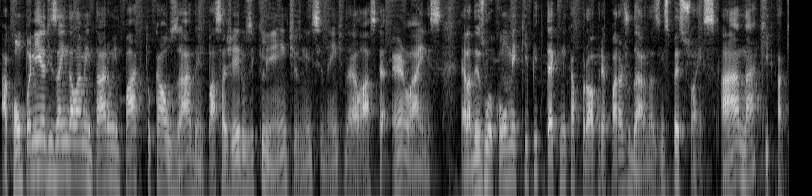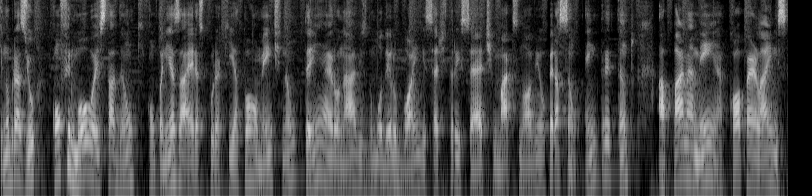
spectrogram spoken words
A companhia diz ainda lamentar o impacto causado em passageiros e clientes no incidente da Alaska Airlines. Ela deslocou uma equipe técnica própria para ajudar nas inspeções. A ANAC, aqui no Brasil, confirmou a Estadão que companhias aéreas por aqui atualmente não têm aeronaves do modelo Boeing 737 MAX 9 em operação. Entretanto, a Panamenha Copa Airlines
